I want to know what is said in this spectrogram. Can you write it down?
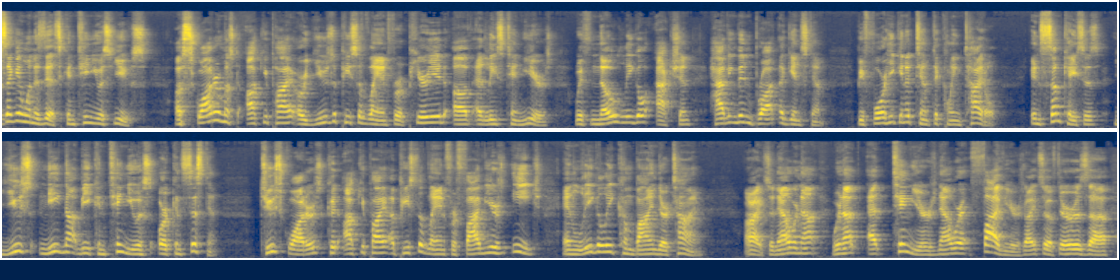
second one is this continuous use. A squatter must occupy or use a piece of land for a period of at least 10 years with no legal action having been brought against him before he can attempt to claim title. In some cases, use need not be continuous or consistent. Two squatters could occupy a piece of land for five years each and legally combine their time. All right, so now we're not we're not at ten years. Now we're at five years, right? So if there is a,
